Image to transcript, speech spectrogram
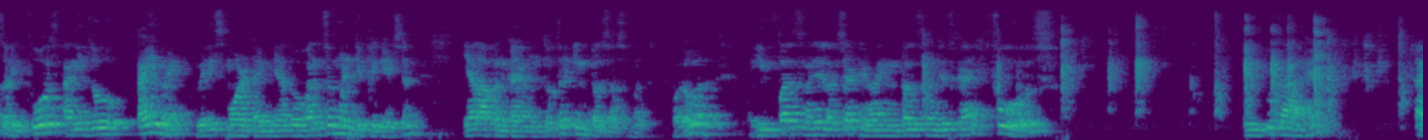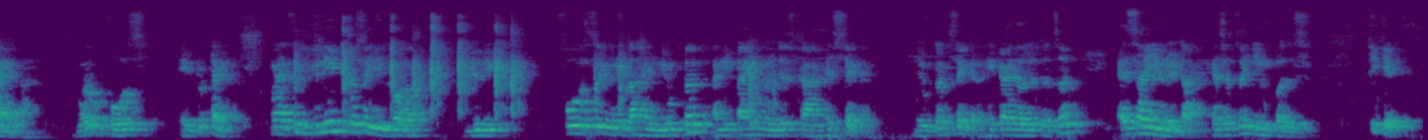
सॉरी फोर्स आणि जो टाइम आहे व्हेरी स्मॉल टाइम या दोघांचं मल्टिप्लिकेशन याला आपण काय म्हणतो? तर इम्पल्स असं म्हणतो. बरोबर? इम्पल्स म्हणजे लक्षात ठेवा इम्पल्स म्हणजेच काय? फोर्स इंटू काय आहे? टाइम आहे. बरोबर? फोर्स इंटू टाइम मग याचं युनिट कसं येईल बघा? युनिट फोर्सचं युनिट आहे न्यूटन आणि टाइम म्हणजेच काय आहे? सेकंड न्यूटन सेकंड हे काय झालं? त्याचं एस आय युनिट आहे. कशाचं? इम्पल्स ठीक आहे.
